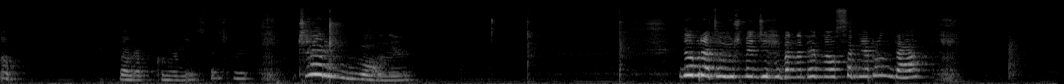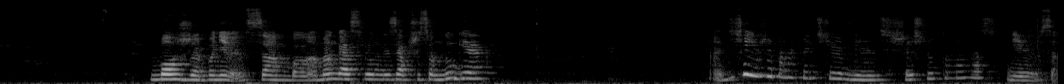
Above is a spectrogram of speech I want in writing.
O. Dobra, pokonani jesteśmy. Czerwony. Dobra, to już będzie chyba na pewno ostatnia runda. Może, bo nie wiem sam, bo Among Us rundy zawsze są długie. A dzisiaj już chyba nakręciłem, nie wiem, z 6 rund Among Us? Nie wiem sam.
